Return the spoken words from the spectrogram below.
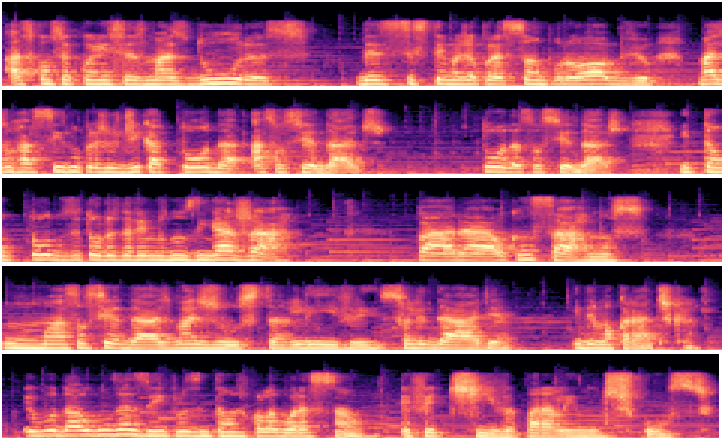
as consequências mais duras desse sistema de opressão, por óbvio, mas o racismo prejudica toda a sociedade. Toda a sociedade. Então, todos e todas devemos nos engajar para alcançarmos uma sociedade mais justa, livre, solidária e democrática. Eu vou dar alguns exemplos então de colaboração efetiva para além do discurso.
